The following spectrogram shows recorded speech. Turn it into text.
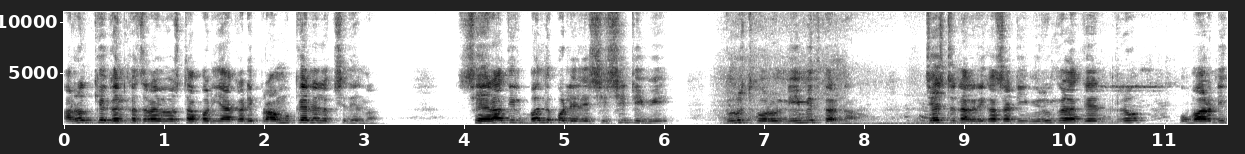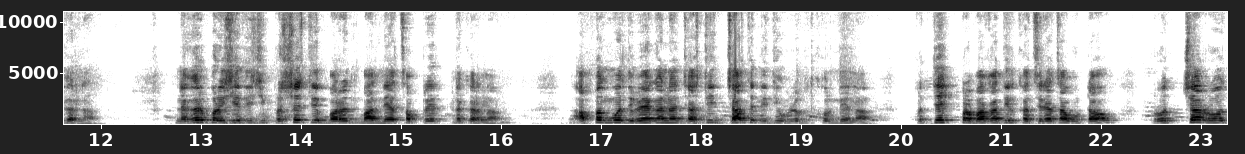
आरोग्य घनकचरा व्यवस्थापन याकडे प्रामुख्याने लक्ष देणार. शहरातील बंद पडलेले सी सी टी व्ही दुरुस्त करून नियमित करणार. ज्येष्ठ नागरिकासाठी विरुंगळा केंद्र उभारणी करणार. नगर परिषदेची प्रशस्ती परत बांधण्याचा प्रयत्न करणार. अपंग व दिव्यांगांना जास्तीत जास्त निधी उपलब्ध करून देणार. प्रत्येक प्रभागातील कचऱ्याचा उठाव रोजच्या रोज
